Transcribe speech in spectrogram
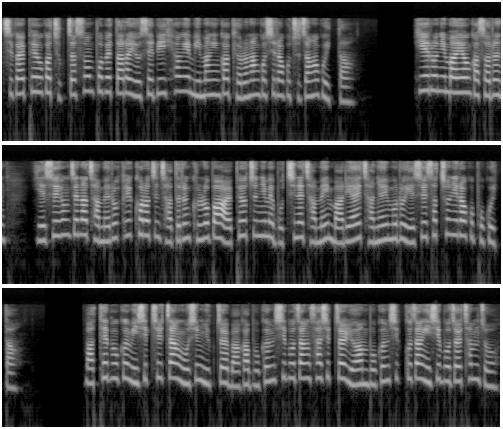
즉 알페오가 죽자 수원법에 따라 요셉이 형의 미망인과 결혼한 것이라고 주장하고 있다. 히에로니마이언 가설은 예수의 형제나 자매로 일컬어진 자들은 글로바와 알페오 주님의 모친의 자매인 마리아의 자녀이므로 예수의 사촌이라고 보고 있다. 마태복음 27장 56절 마가복음 15장 40절 요한복음 19장 25절 참조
